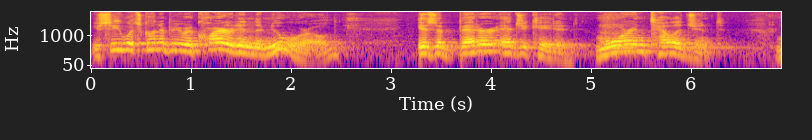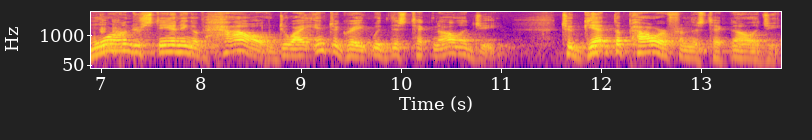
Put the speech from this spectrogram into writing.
You see, what's going to be required in the new world is a better educated, more intelligent, more understanding of how do I integrate with this technology to get the power from this technology,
